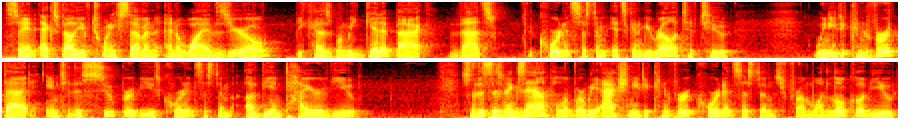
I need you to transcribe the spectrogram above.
say, an x value of 27 and a y of 0, because when we get it back, that's the coordinate system it's going to be relative to. We need to convert that into the super view's coordinate system of the entire view. So this is an example of where we actually need to convert coordinate systems from one local view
